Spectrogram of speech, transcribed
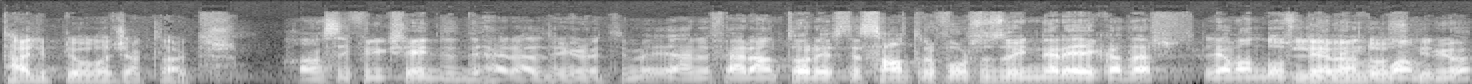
talipli olacaklardır. Hansi Flick şey dedi herhalde yönetimi. Yani Ferran Torres'te santraforsuz oyun nereye kadar? Lewandowski, Lewandowski kullanmıyor.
